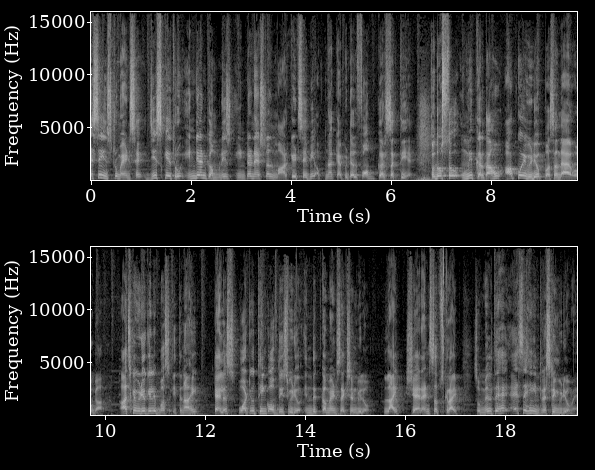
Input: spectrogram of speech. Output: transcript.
ऐसे इंस्ट्रूमेंट्स है जिसके through Indian companies international market से भी अपना कैपिटल फॉर्म कर सकती है। तो दोस्तों, उम्मीद करता हूँ आपको ये वीडियो पसंद आया होगा। आज के वीडियो के लिए बस इतना ही। Tell us what you think of this video in the comment section below like share and subscribe so मिलते हैं ऐसे ही इंटरेस्टिंग वीडियो में।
